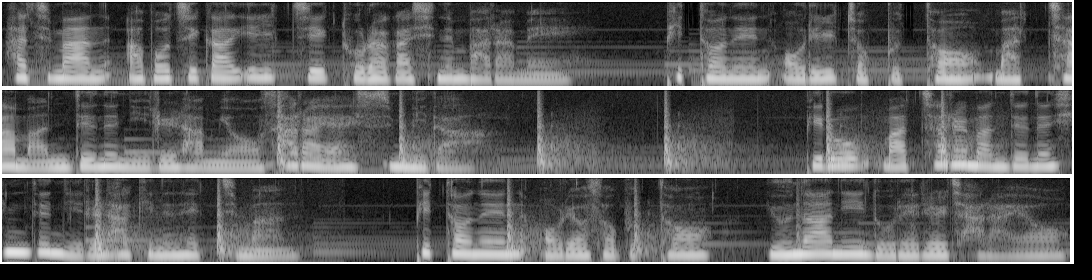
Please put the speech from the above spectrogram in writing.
하지만 아버지가 일찍 돌아가시는 바람에 피터는 어릴 적부터 마차 만드는 일을 하며 살아야 했습니다. 비록 마차를 만드는 힘든 일을 하기는 했지만 피터는 어려서부터 유난히 노래를 잘하여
